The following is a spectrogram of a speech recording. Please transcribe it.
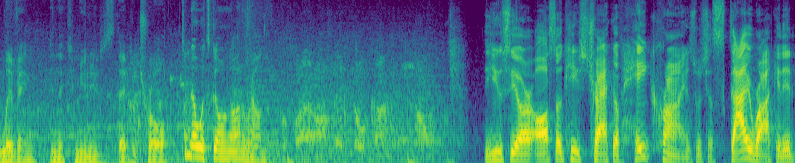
living in the communities they patrol, to know what's going on around them. The UCR also keeps track of hate crimes, which has skyrocketed.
